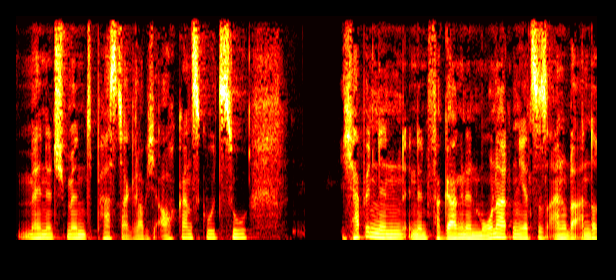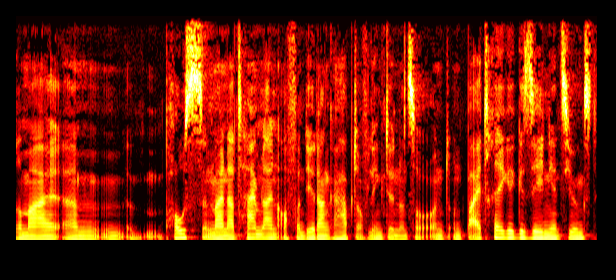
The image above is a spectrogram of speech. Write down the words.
Management passt da, glaube ich, auch ganz gut zu Ich habe in den, in den vergangenen Monaten jetzt das ein oder andere Mal ähm, Posts in meiner Timeline auch von dir dann gehabt auf LinkedIn und so und, und Beiträge gesehen jetzt jüngst,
